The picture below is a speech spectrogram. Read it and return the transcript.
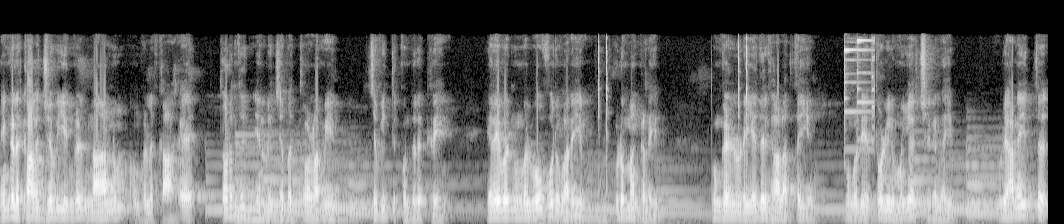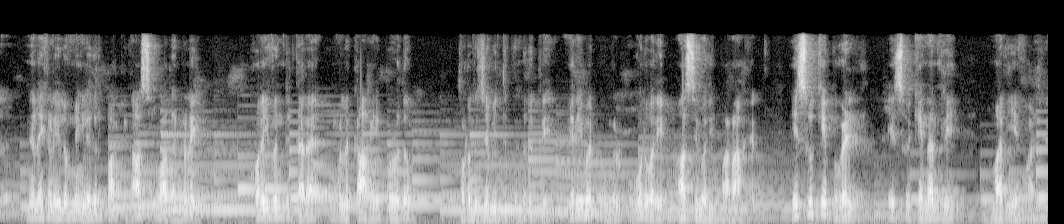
எங்களுக்காக ஜெபியுங்கள். நானும் உங்களுக்காக தொடர்ந்து என்னுடைய ஜெப தோழமையில் ஜெபித்துக் கொண்டிருக்கிறேன். இறைவன் உங்கள் ஒவ்வொருவரையும் வரையும் குடும்பங்களையும் உங்களுடைய எதிர்காலத்தையும் உங்களுடைய தொழில் முயற்சிகளையும் உங்களுடைய அனைத்து நிலைகளிலும் நீங்கள் எதிர்பார்க்கின்ற ஆசீர்வாதங்களை குறைவின்றி தர உங்களுக்காக எப்பொழுதும் தொடர்ந்து ஜெபித்துக் கொண்டிருக்கிறேன். இறைவன் உங்கள் ஒவ்வொருவரையும் ஆசீர்வதிப்பாராக. இயேசுக்கே புகழ். இயேசுக்கே நன்றி. மரியே வாழ்க.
